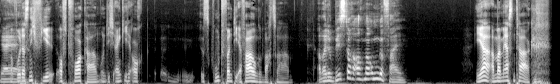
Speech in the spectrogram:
Ja, ja, Obwohl ja. das nicht viel oft vorkam und ich eigentlich auch äh, es gut fand, die Erfahrung gemacht zu haben. Aber du bist doch auch mal umgefallen. Ja, an meinem ersten Tag.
